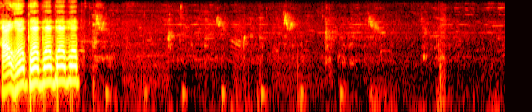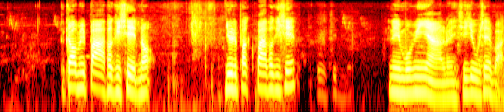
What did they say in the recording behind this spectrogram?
เอาเพิ่มเพิ่มเพิ่มเพิ่มเพิ่มแต่ก็มีปลาพักกิเชตเนาะ อยู่ในปักปลาพักกิเชตนี่บ่มีหยาเลยชิอยูใช่บาท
